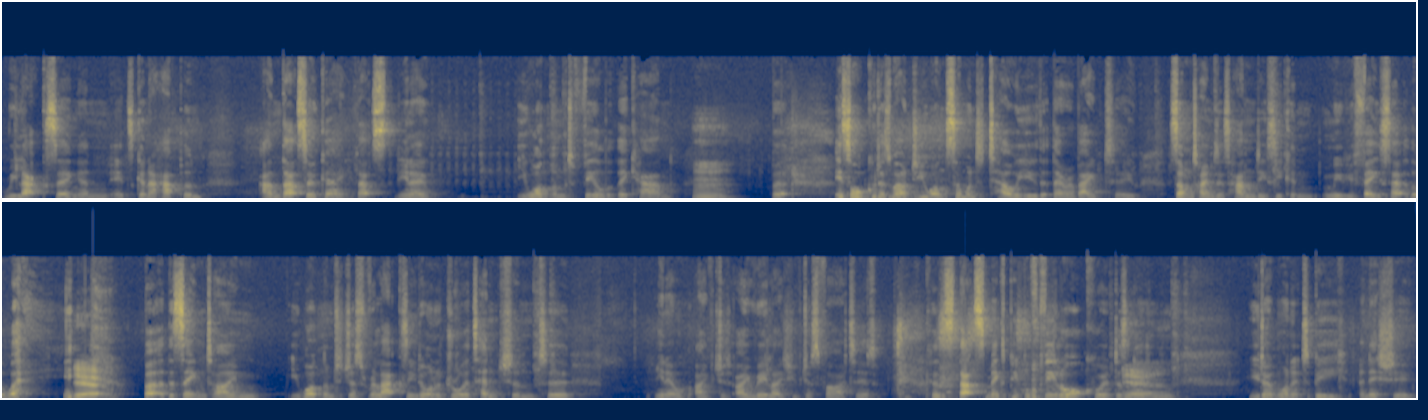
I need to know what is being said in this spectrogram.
relaxing and it's going to happen. And that's okay. That's, you know, you want them to feel that they can. Mm. But it's awkward as well. Do you want someone to tell you that they're about to? Sometimes it's handy so you can move your face out of the way. Yeah. But at the same time, you want them to just relax and you don't want to draw attention to, you know, I've just, I realise you've just farted. Because that makes people feel awkward, doesn't it? And you don't want it to be an issue.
